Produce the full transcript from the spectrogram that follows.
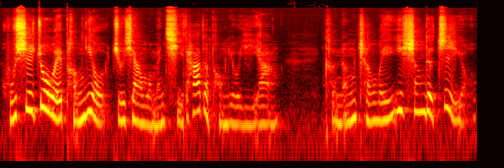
胡适作为朋友，就像我们其他的朋友一样，可能成为一生的挚友，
